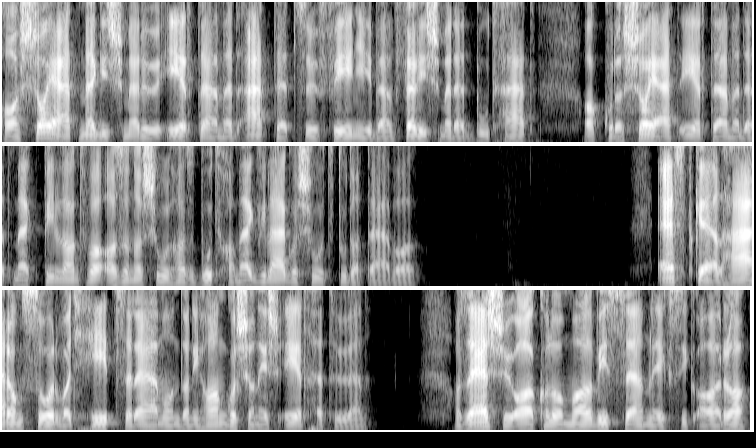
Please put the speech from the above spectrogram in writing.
Ha a saját megismerő értelmed áttetsző fényében felismered Buddhát, akkor a saját értelmedet megpillantva azonosulhatsz Buddha megvilágosult tudatával. Ezt kell háromszor vagy hétszer elmondani hangosan és érthetően. Az első alkalommal visszaemlékszik arra,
